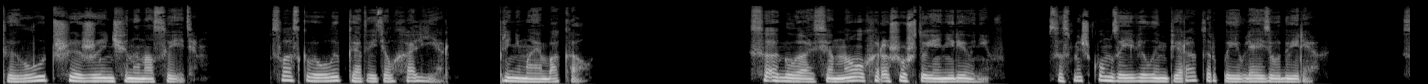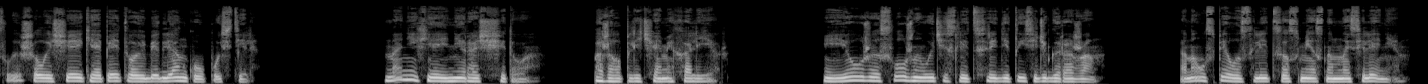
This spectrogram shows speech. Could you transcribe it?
«Ты лучшая женщина на свете», с ласковой улыбкой ответил Хольер, принимая бокал. «Согласен, но хорошо, что я не ревнив», — со смешком заявил император, появляясь в дверях. «Слышал, ищейки опять твою беглянку упустили». «На них я и не рассчитываю», — пожал плечами Хольер. Ее уже сложно вычислить среди тысяч горожан. Она успела слиться с местным населением,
